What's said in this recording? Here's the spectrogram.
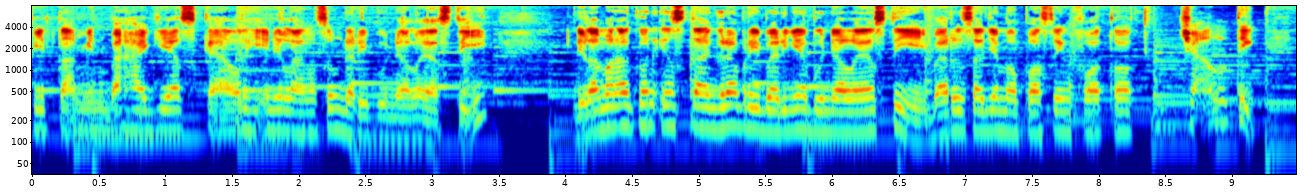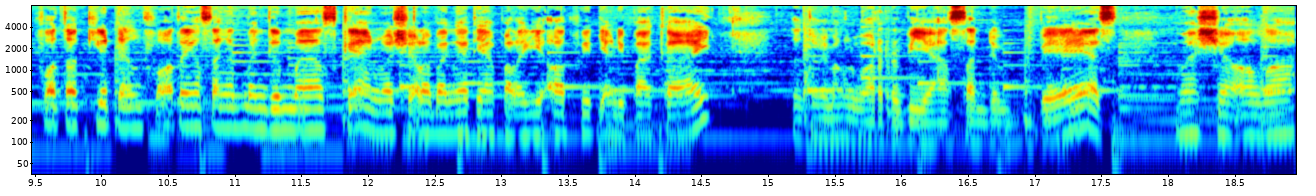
vitamin bahagia sekali ini langsung dari Bunda Lesti di laman akun Instagram pribadinya Bunda Lesti baru saja memposting foto cantik, foto cute dan foto yang sangat menggemaskan. Masya Allah banget ya, apalagi outfit yang dipakai. Tentu memang luar biasa, the best. Masya Allah,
